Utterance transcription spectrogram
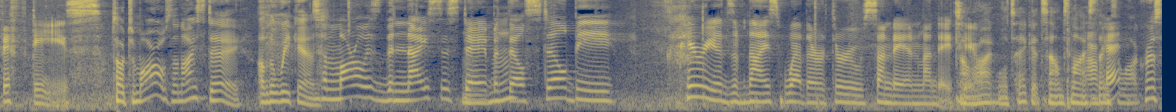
50s. So tomorrow's a nice day of the weekend. Tomorrow is the nicest day, mm -hmm. but there'll still be periods of nice weather through Sunday and Monday, too. All right, we'll take it. Sounds nice. Okay. Thanks a lot, Kris.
